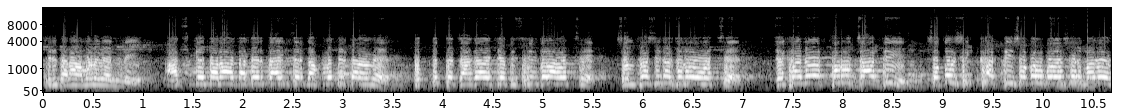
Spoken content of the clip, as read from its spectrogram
সেটি তারা আমলে নেননি। আজকে তারা তাদের দায়িত্বের গাফলতির কারণে প্রত্যেকটা জায়গায় যে বিশৃঙ্খলা হচ্ছে, সন্ত্রাসী কার্যক্রম হচ্ছে, যেখানে সকল শিক্ষার্থী, সকল বয়সের মানুষ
